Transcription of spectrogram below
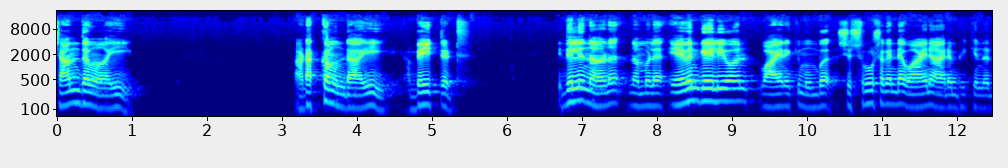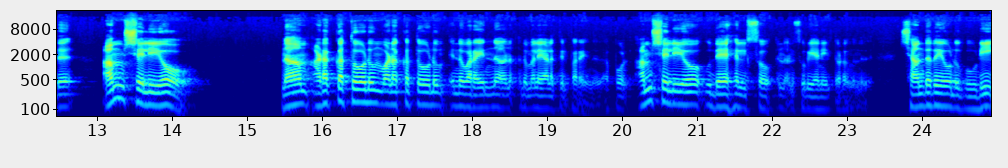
ശാന്തമായി അടക്കമുണ്ടായി അബേറ്റഡ് ഇതിൽ നിന്നാണ് നമ്മൾ ഏവൻഗേലിയോൻ വായനയ്ക്ക് മുമ്പ് ശുശ്രൂഷകന്റെ വായന ആരംഭിക്കുന്നത്. അംശലിയോ നാം അടക്കത്തോടും വണക്കത്തോടും എന്ന് പറയുന്നതാണ് അത് മലയാളത്തിൽ പറയുന്നത്. അപ്പോൾ അംശലിയോ ഉദേഹൽസോ എന്നാണ് സുറിയാനിയിൽ തുടങ്ങുന്നത്. ശാന്തതയോടുകൂടി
